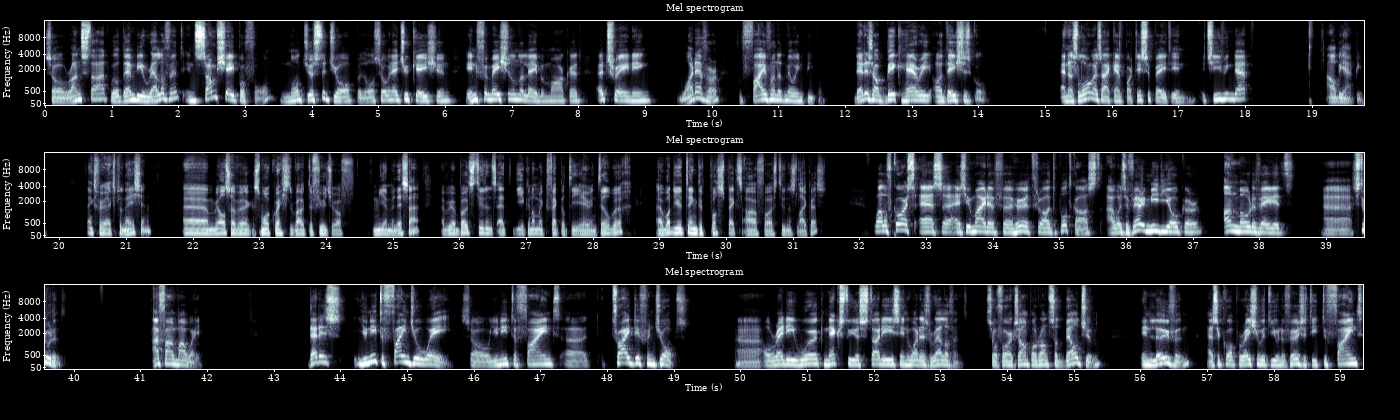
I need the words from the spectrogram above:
so Randstad will then be relevant in some shape or form, not just a job, but also in education, information on the labor market, a training, whatever, for 500 million people. That is our big, hairy, audacious goal. And as long as I can participate in achieving that, I'll be happy. Thanks for your explanation. Um, we also have a small question about the future of me and Melissa. Uh, we are both students at the economic faculty here in Tilburg. Uh, what do you think the prospects are for students like us? Well, of course, as uh, as you might have uh, heard throughout the podcast, I was a very mediocre, unmotivated uh, student. I found my way. That is, you need to find your way. So you need to find, uh, try different jobs. Already work next to your studies in what is relevant. So, for example, Randstad Belgium in Leuven has a cooperation with the university to find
